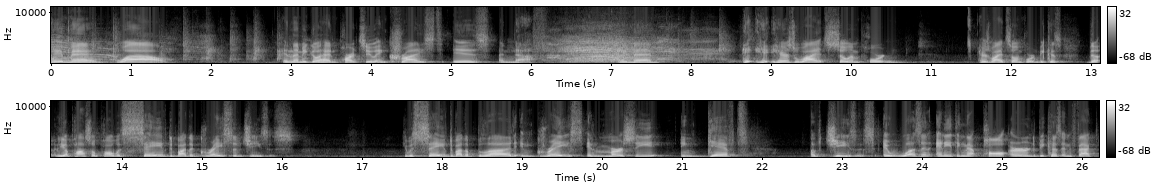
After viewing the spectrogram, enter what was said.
Amen. Wow. And let me go ahead and part two. And Christ is enough. Amen. Here's why it's so important. Here's why it's so important because the, the Apostle Paul was saved by the grace of Jesus. He was saved by the blood and grace and mercy and gift of Jesus. It wasn't anything that Paul earned because, in fact,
